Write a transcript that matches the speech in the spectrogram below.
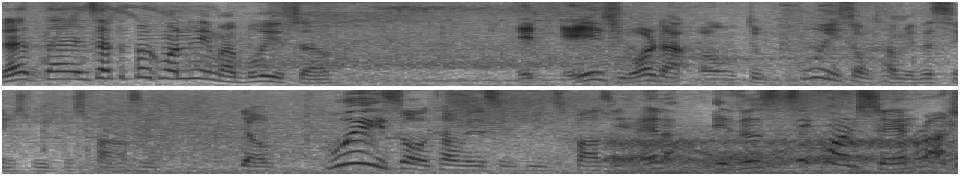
that, that is that the Pokemon name? I believe so. It is. You are not. Oh, dude, please don't tell me this thing's weakness policy. Yo, please don't tell me this thing's weakness policy. And is this learn Sand Rush?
